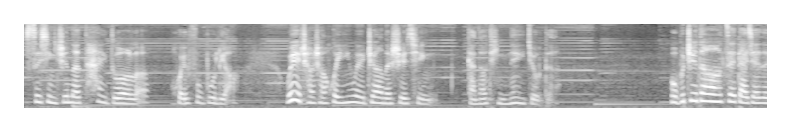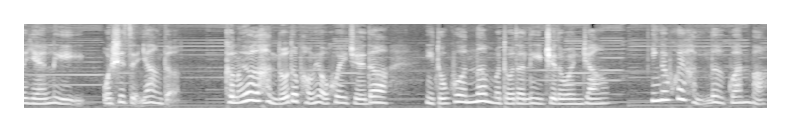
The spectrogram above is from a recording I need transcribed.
私信真的太多了，回复不了。我也常常会因为这样的事情感到挺内疚的。我不知道在大家的眼里我是怎样的，可能有很多的朋友会觉得，你读过那么多的励志的文章，应该会很乐观吧？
